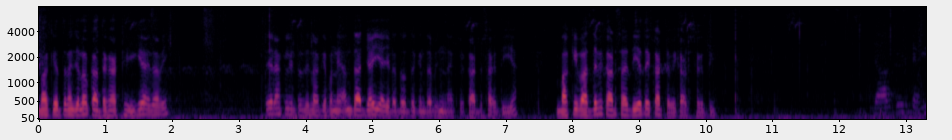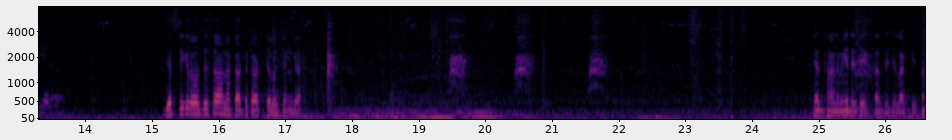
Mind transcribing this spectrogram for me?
ਬਾਕੀ ਤਰ੍ਹਾਂ ਚਲੋ ਕੱਦ ਕੱਟ ਠੀਕ ਹੈ ਇਹਦਾ ਵੀ। 13 ਕੁ ਲੀਟਰ ਦੇ ਲਾਗੇ ਬੰਨੇ ਅੰਦਾਜ਼ਾ ਹੀ ਆ ਜਿਹੜਾ ਦੁੱਧ ਕਹਿੰਦਾ ਵੀ ਇੰਨਾ ਕੁ ਕੱਢ ਸਕਦੀ ਆ। ਬਾਕੀ ਵੱਧ ਵੀ ਕੱਢ ਸਕਦੀ ਹੈ ਤੇ ਘੱਟ ਵੀ ਕੱਢ ਸਕਦੀ। ਯਾਦ ਵੀ ਚੰਗੀ ਹੈ ਨਾ। ਜਰਸੀ ਕ੍ਰੋਸ ਦੇ ਹਿਸਾਬ ਨਾਲ ਕੱਦ ਕੱਟ ਚਲੋ ਚੰਗਾ। ਤੇ ਆਹ ਥਣ ਵੀ ਇਹਦੇ ਦੇਖ ਸਕਦੇ ਜੇ ਲੱਗੇ ਤਾਂ।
